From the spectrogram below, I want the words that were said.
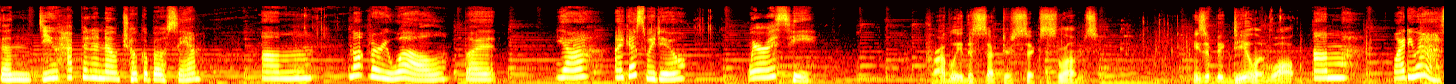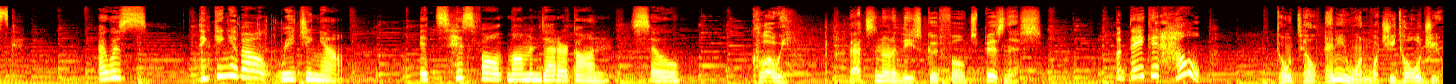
Then, do you happen to know Chocobo Sam? Um, not very well, but yeah, I guess we do. Where is he? Probably the Sector 6 slums. He's a big deal in Walt. Um, why do you ask? I was thinking about reaching out. It's his fault mom and dad are gone, so. Chloe, that's none of these good folks' business. But they get help! Don't tell anyone what she told you.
